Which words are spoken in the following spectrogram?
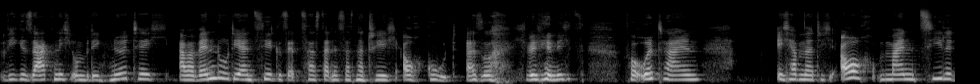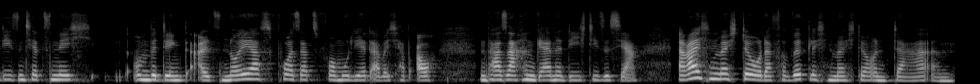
Wie gesagt, nicht unbedingt nötig, aber wenn du dir ein Ziel gesetzt hast, dann ist das natürlich auch gut. Also ich will hier nichts verurteilen. Ich habe natürlich auch meine Ziele, die sind jetzt nicht unbedingt als Neujahrsvorsatz formuliert, aber ich habe auch ein paar Sachen gerne, die ich dieses Jahr erreichen möchte oder verwirklichen möchte. Und da ähm,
